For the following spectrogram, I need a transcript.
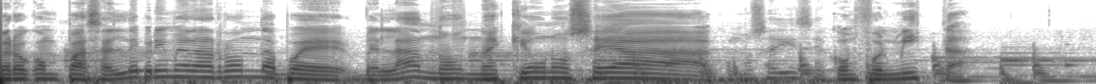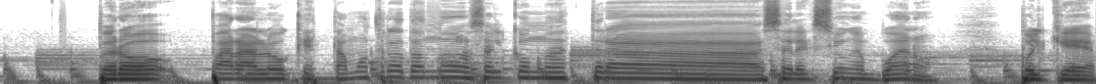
Pero con pasar de primera ronda, pues, ¿verdad? No, no es que uno sea, ¿cómo se dice? Conformista. Pero para lo que estamos tratando de hacer con nuestra selección es bueno. Porque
